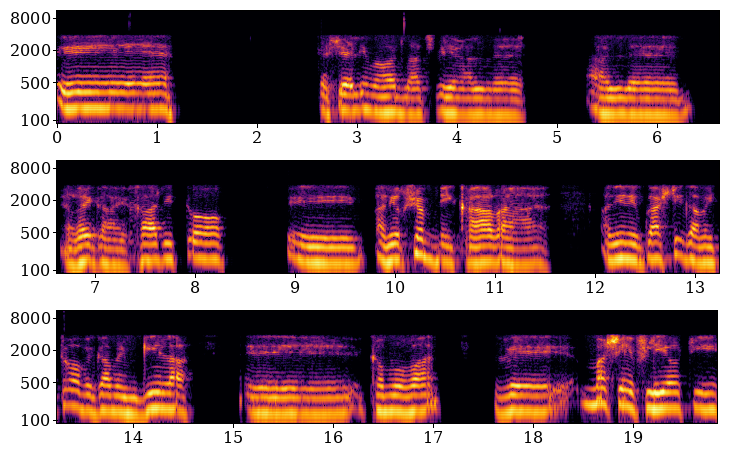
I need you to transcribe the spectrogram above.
אה, קשה לי מאוד להצביע על, אה, על אה, רגע אחד איתו. אה, אני חושב בעיקר, אני נפגשתי גם איתו וגם עם גילה, כמובן. ומה שהפליא אותי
